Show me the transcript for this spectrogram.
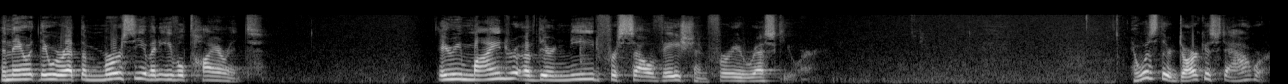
and they, they were at the mercy of an evil tyrant. A reminder of their need for salvation, for a rescuer. It was their darkest hour.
